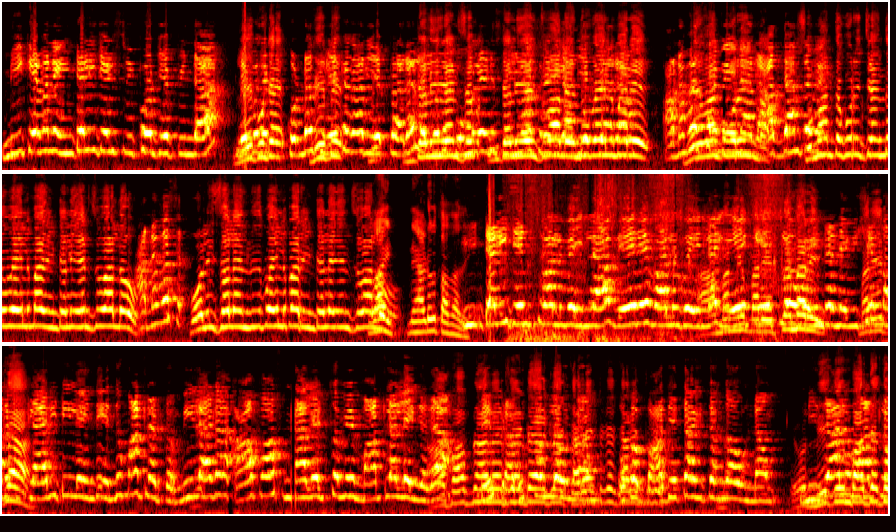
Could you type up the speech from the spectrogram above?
మీకేమైనా ఇంటెలిజెన్స్ రిపోర్ట్ చెప్పిందా? లేకుంటే కొండ సురేఖ గారు చెప్పారా? ఇంటెలిజెన్స్ ఇంటెలిజెన్స్ వాళ్ళు ఎందుకు వేయాలి? మరి? రేవంత్ గురించి రాద్ధాంతమే- సుమంత్ గురించి ఎందుకు వేయాలి మరి ఇంటెలిజెన్స్ వాళ్ళు? అనవసర పోలీసు వాళ్ళు ఎందుకు వేయాలి మరి ఇంటెలిజెన్స్ వాళ్ళు? నేను అడుగుతాను అది. ఇంటెలిజెన్స్ వాళ్ళు పోయినా వేరే వాళ్ళు ఏ కేసులో విషయం? మనకు క్లారిటీ లేని ఎందుకు మాట్లాడతాం మీలాగా హాఫ్ ఆఫ్ నాలెడ్జ్తో మేము మాట్లాడలేం కదా. బాధ్యతాయుతంగా ఉన్నాం. నిజాలు మాట్లాడాలని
